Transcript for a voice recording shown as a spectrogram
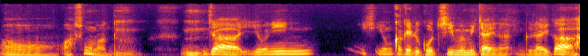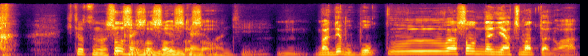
ああ、あ、そうなんだ。うん。うん。じゃあ、4人、4×5 チームみたいなぐらいが、一つの世界にいるみたいな感じ。うん。まあでも僕はそんなに集まったのは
